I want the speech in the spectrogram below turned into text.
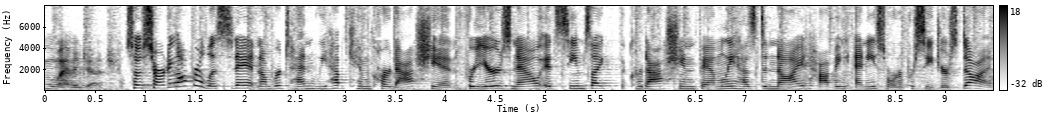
who am I to judge? So starting off our list today at number 10, we have Kim Kardashian. For years now, it seems like the Kardashian family has denied having any sort of procedures done,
